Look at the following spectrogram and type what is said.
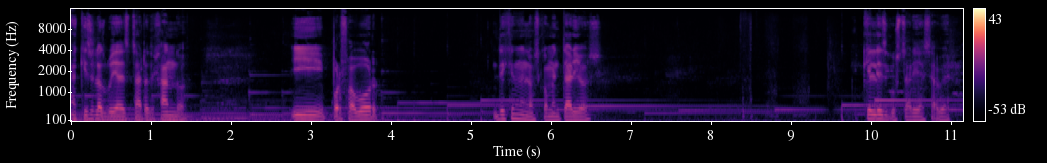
Aquí se las voy a estar dejando. Y por favor, dejen en los comentarios qué les gustaría saber.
